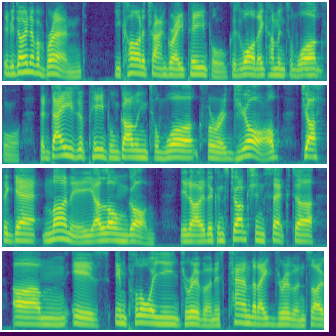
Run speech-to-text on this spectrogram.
if you don't have a brand, you can't attract great people because what are they coming to work for? The days of people going to work for a job just to get money are long gone. You know, the construction sector um, is employee driven, is candidate driven. So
